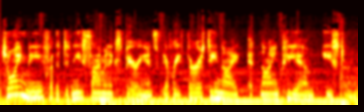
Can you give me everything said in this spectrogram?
Join me for the Denise Simon Experience every Thursday night at 9 p.m. Eastern.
